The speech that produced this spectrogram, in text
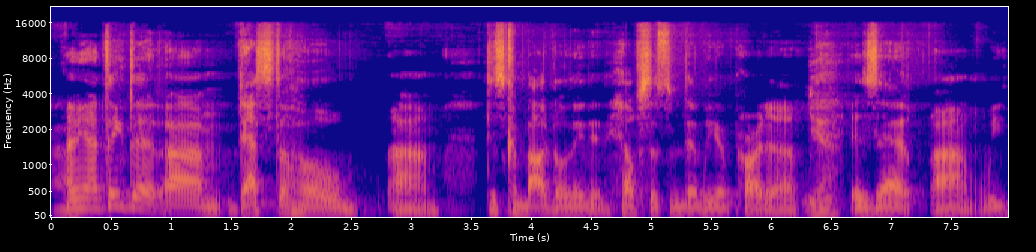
I mean, I think that um, that's the whole um, discombobulated health system that we are part of. Yeah. Is that um, we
